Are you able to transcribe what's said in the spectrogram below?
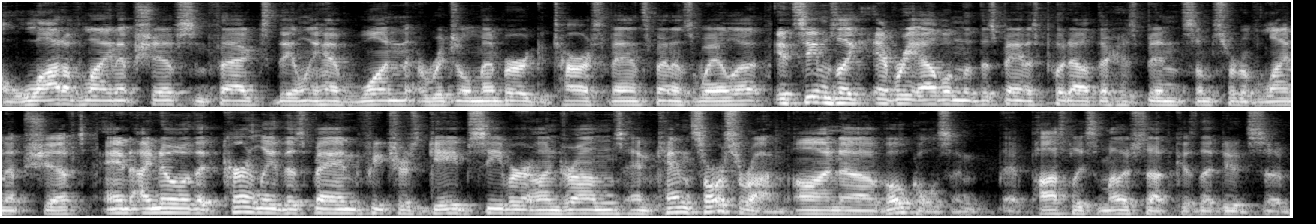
a lot of lineup shifts. In fact, they only have one original member, guitarist Vance Valenzuela. It seems like every album that this band has put out there has been some sort of lineup shift. And I know that currently this band features Gabe Seeber on drums and Ken Sorceron on uh, vocals and uh, possibly some other stuff because that dude's a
